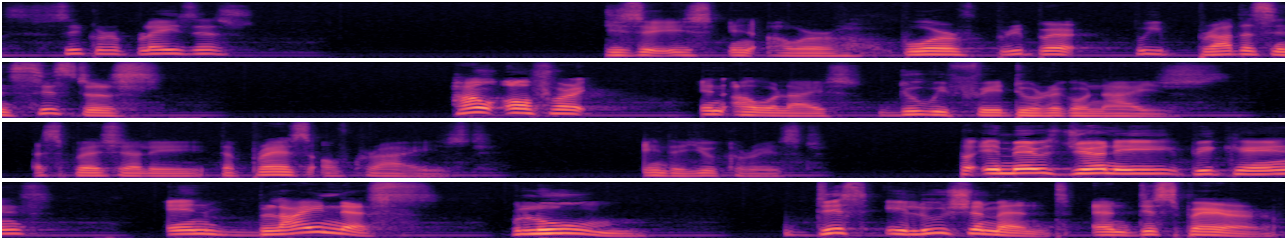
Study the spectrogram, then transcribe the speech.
secret places. Jesus is in our poor we brothers and sisters. How often in our lives do we fail to recognize, especially the presence of Christ in the Eucharist? So Emmaus' journey begins in blindness, gloom, disillusionment, and despair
